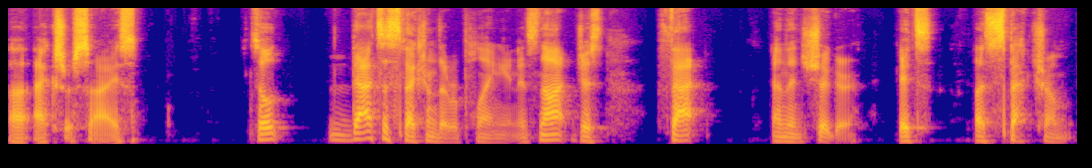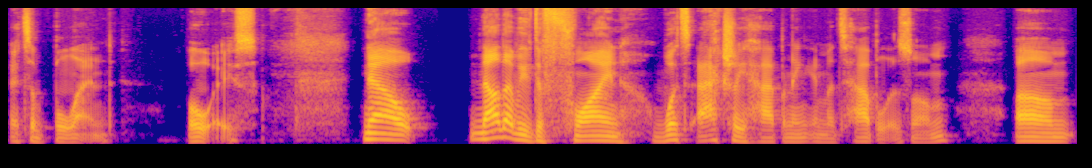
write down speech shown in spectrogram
uh, exercise. So that's a spectrum that we're playing in. It's not just fat and then sugar. It's a spectrum. It's a blend, always. Now, now that we've defined what's actually happening in metabolism, um,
